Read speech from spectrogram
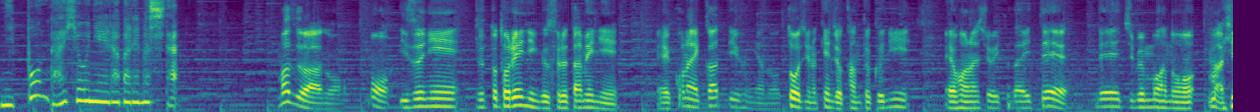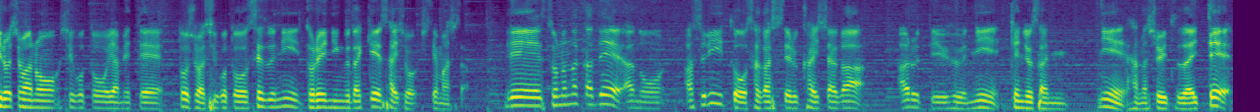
日本代表に選ばれました。まずは、あの、もう伊豆にずっとトレーニングするために、えー、来ないかっていうふうに、あの、当時の健城監督に、え、お話をいただいて、で、自分もあの、まあ、広島の仕事を辞めて、当初は仕事をせずにトレーニングだけ最初してました。で、その中で、あの、アスリートを探してる会社があるっていうふうに、健常さんに話をいただいて、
